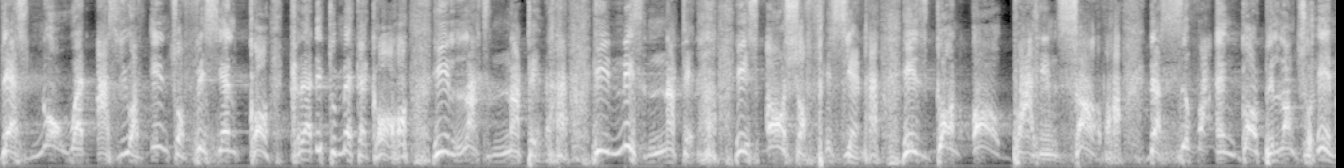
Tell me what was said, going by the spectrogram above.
There's no word as you have insufficient call credit to make a call. He lacks nothing. He needs nothing. He's all sufficient. He's gone all by himself. The silver and gold belong to him,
